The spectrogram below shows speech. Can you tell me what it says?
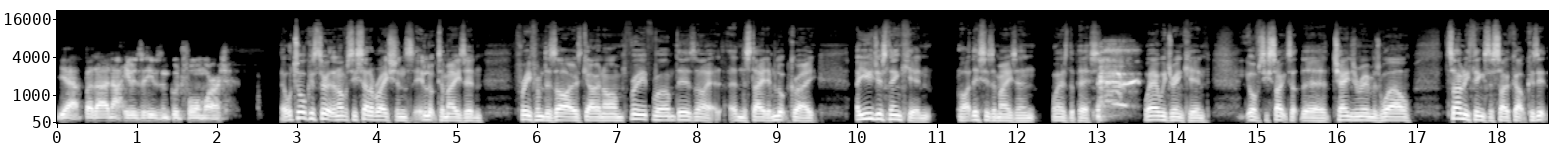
Yeah, but uh, no, he was he was in good form. All right. Well, talk us through it. Then, obviously, celebrations. It looked amazing. Freed from Desire is going on. Freed from Desire, and the stadium looked great. Are you just thinking like this is amazing? Where's the piss? Where are we drinking? You obviously soaked up the changing room as well. So many things to soak up because it,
